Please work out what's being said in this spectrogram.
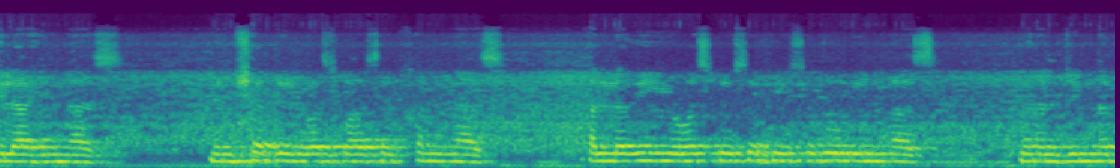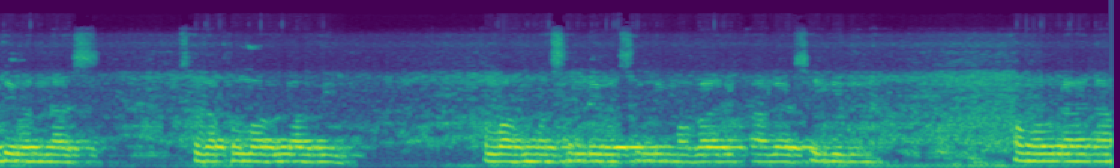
إله الناس من شر الوسواس الخناس الذي يوسوس في صدور الناس من الجنة والناس. صدق الله العظيم. اللهم صل وسلم وبارك على سيدنا ومولانا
